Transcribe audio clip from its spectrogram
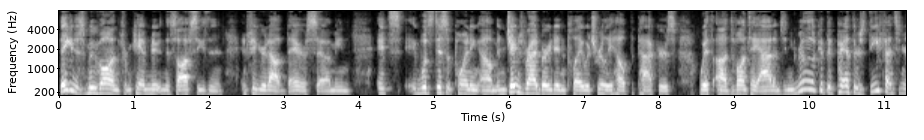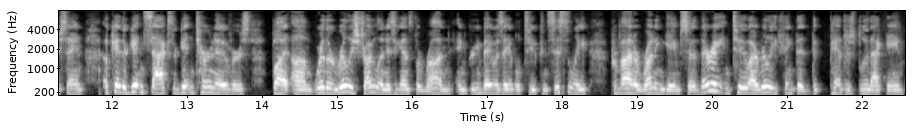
They can just move on from Cam Newton this offseason and figure it out there. So, I mean, it's it was disappointing. Um, and James Bradberry didn't play, which really helped the Packers with uh, Davante Adams. And you really look at the Panthers' defense and you're saying, okay, they're getting sacks, they're getting turnovers, but um, where they're really struggling is against the run. And Green Bay was able to consistently provide a running game. So they're eight and two. I really think that the Panthers blew that game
